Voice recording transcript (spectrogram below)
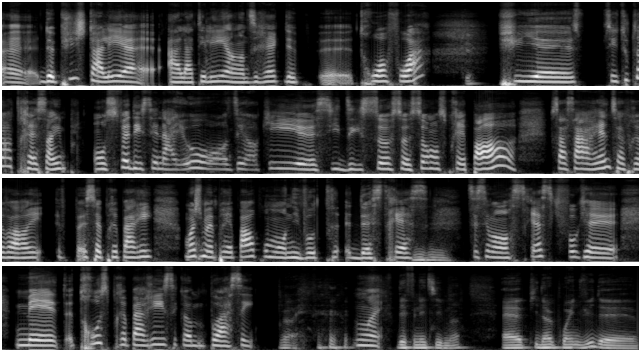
euh, depuis, je suis allée à, la télé en direct de, euh, trois fois. Puis, c'est tout le temps très simple. On se fait des scénarios, on dit, OK, s'ils disent ça, ça, ça, on se prépare. Ça sert à rien de se préparer. Se préparer. Moi, je me prépare pour mon niveau de, stress. Mm-hmm. C'est mon stress qu'il faut que... Mais trop se préparer, c'est comme pas assez. Oui. ouais. Définitivement. Euh, puis d'un point de vue de,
